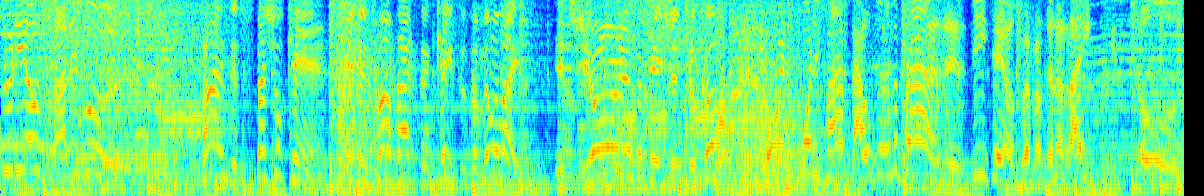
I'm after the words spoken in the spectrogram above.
Studios Hollywood. Find this special can hidden in 12 packs and cases of Miller Lite. It's your invitation to go. Oh, win 45000 of the prizes. Details where from Miller Lite. It's sold.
